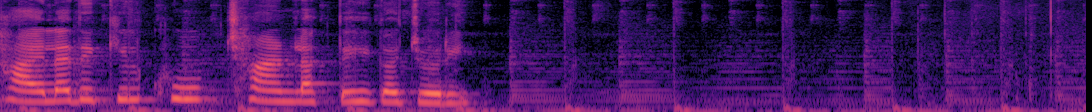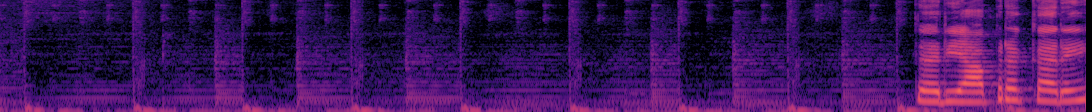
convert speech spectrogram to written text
खायला देखील खूप छान लागते ही कचोरी. तर या प्रकारे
